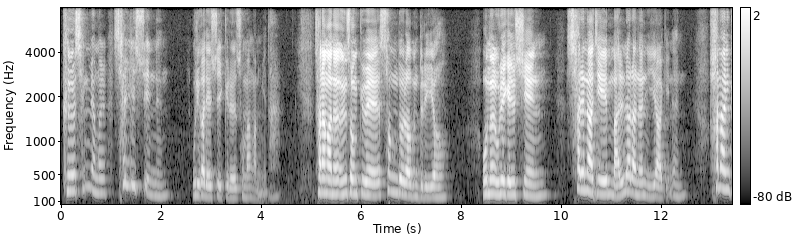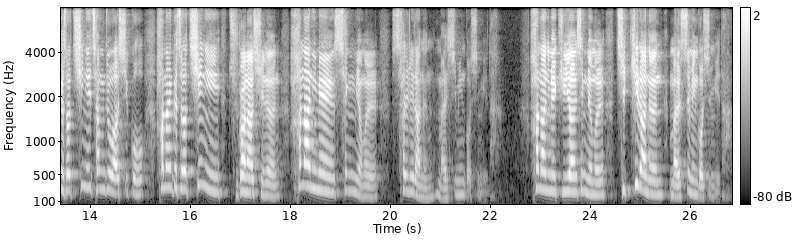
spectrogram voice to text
그 생명을 살릴 수 있는 우리가 될 수 있기를 소망합니다. 사랑하는 은성교회 성도 여러분들이요. 오늘 우리에게 주신 살인하지 말라라는 이야기는 하나님께서 친히 창조하시고 하나님께서 친히 주관하시는 하나님의 생명을 살리라는 말씀인 것입니다. 하나님의 귀한 생명을 지키라는 말씀인 것입니다.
